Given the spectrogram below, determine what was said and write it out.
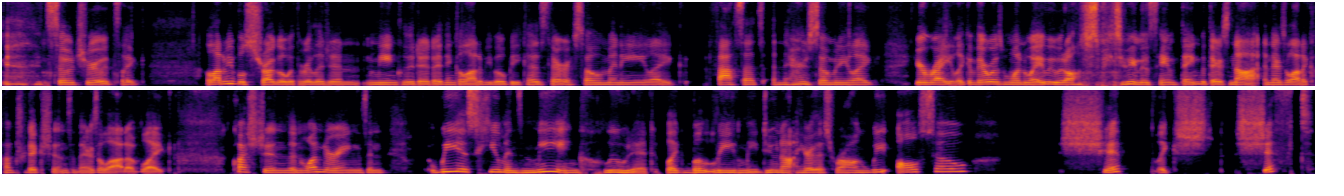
it's so true. It's like a lot of people struggle with religion, me included. I think a lot of people because there are so many like facets and there are so many like you're right. Like if there was one way, we would all just be doing the same thing, but there's not. And there's a lot of contradictions and there's a lot of like questions and wonderings and we as humans, me included, like believe me, do not hear this wrong. We also ship like sh- shift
